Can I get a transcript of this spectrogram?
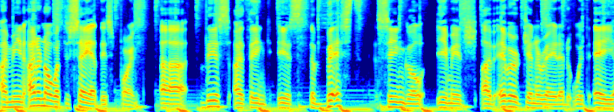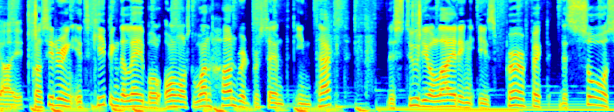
I mean, I don't know what to say at this point. Uh, this, I think, is the best single image I've ever generated with AI, considering it's keeping the label almost 100% intact the studio lighting is perfect, the sauce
